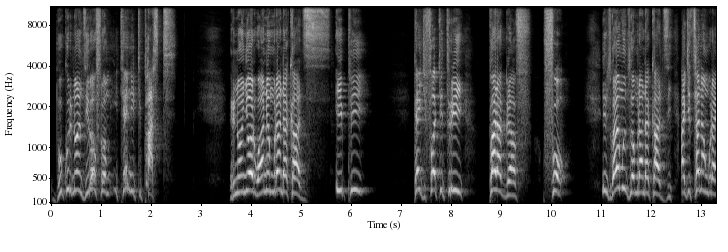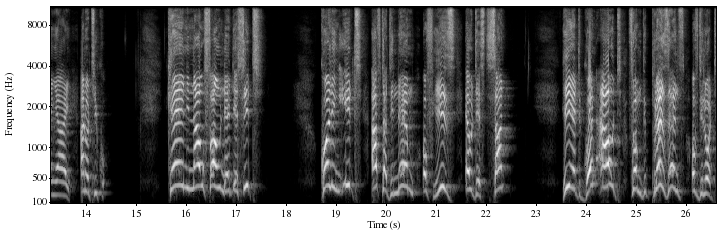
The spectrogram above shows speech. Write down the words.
Bhuku rinonzi iro from eternity past rinonyorwa nemurandakadzi ep page 43 paragraph 4 inzwai munzwi wemurandakadzi achitsanangura nyaya anotiko? Cain now founded a city calling it after the name of his eldest son. He had gone out from the presence of the lord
